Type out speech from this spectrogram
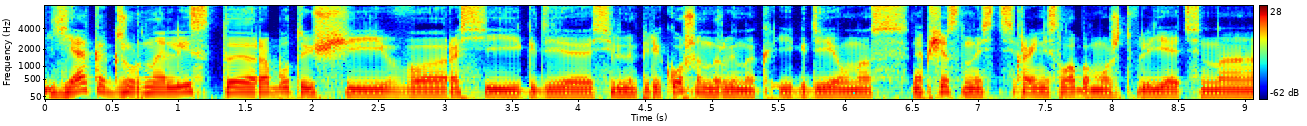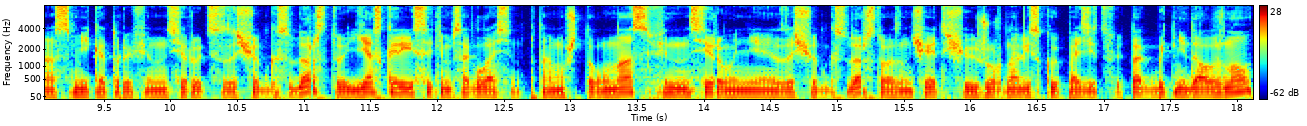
Я как журналист, работающий в России, где сильно перекошен рынок и где у нас общественность крайне слабо может влиять влиять на СМИ, которые финансируются за счет государства, я скорее с этим согласен, потому что у нас финансирование за счет государства означает еще и журналистскую позицию. Так быть не должно,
